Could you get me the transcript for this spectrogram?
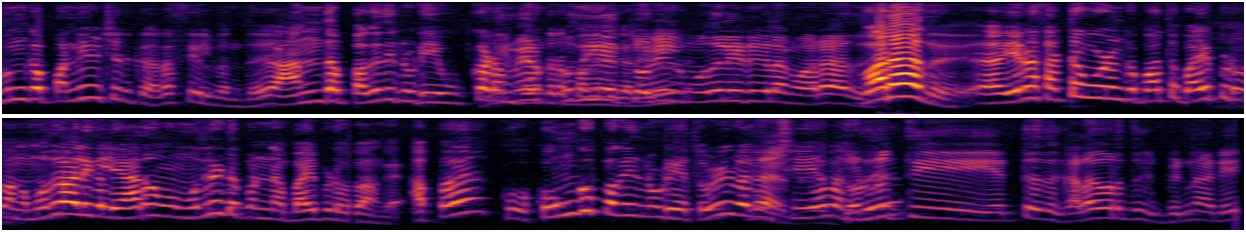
இவங்க பண்ணி வச்சிருக்க அரசியல் வந்து அந்த பகுதியினுடைய உக்கடம் போன்ற தொழில் முதலீடுகள் வராது. வராது. ஏன்னா சட்ட ஒழுங்கு பார்த்து பயப்படுவாங்க. முதலாளிகள் யாரும் முதலீடு பண்ண பயப்படுவாங்க. அப்ப கொங்கு பகுதியினுடைய தொழில் வளர்ச்சியை வந்து தொண்ணூற்றி எட்டு கலவரத்துக்கு பின்னாடி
